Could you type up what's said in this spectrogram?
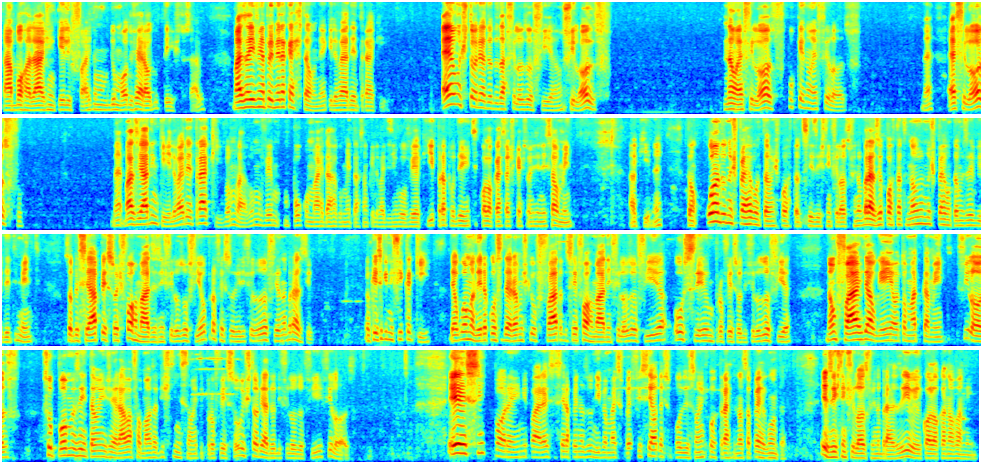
a, abordagem que ele faz de um modo geral do texto, sabe? Mas aí vem a primeira questão, né, que ele vai adentrar aqui. É um historiador da filosofia um filósofo? Não é filósofo? Por que não é filósofo? Né? É filósofo? Né? Baseado em quê? Ele vai adentrar aqui. Vamos lá, vamos ver um pouco mais da argumentação que ele vai desenvolver aqui para poder a gente colocar essas questões inicialmente aqui, né? Então, quando nos perguntamos, portanto, se existem filósofos no Brasil, portanto, não nos perguntamos, evidentemente, sobre se há pessoas formadas em filosofia ou professores de filosofia no Brasil. O que significa que, de alguma maneira, consideramos que o fato de ser formado em filosofia ou ser um professor de filosofia não faz de alguém automaticamente filósofo. Supomos, então, em geral, a famosa distinção entre professor, historiador de filosofia e filósofo. Esse, porém, me parece ser apenas o nível mais superficial das suposições por trás de nossa pergunta. Existem filósofos no Brasil? Ele coloca novamente.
